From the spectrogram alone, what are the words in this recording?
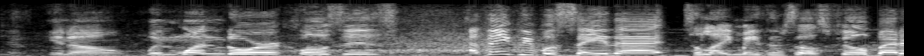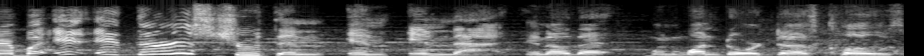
Yeah. You know, when one door closes, I think people say that to like make themselves feel better, but it, it there is truth in in in that. You know, that when one door does close,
